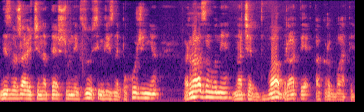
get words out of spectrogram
незважаючи на те, що в них зовсім різне походження, разом вони, наче два брати-акробати,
